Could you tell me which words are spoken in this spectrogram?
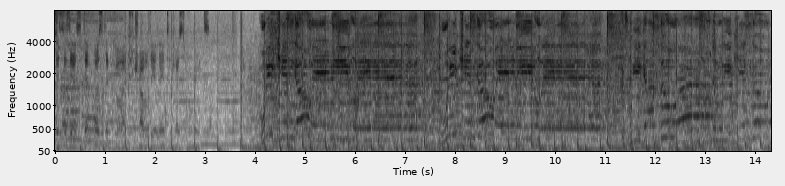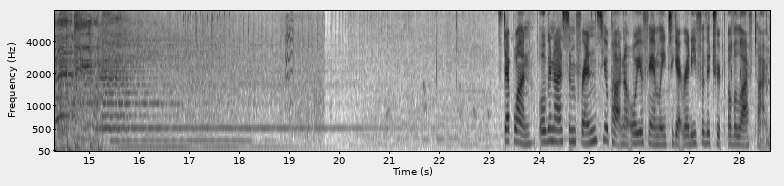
This is our step by step guide to travel the Atlantic coast of France. We Step 1 Organise some friends, your partner, or your family to get ready for the trip of a lifetime.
